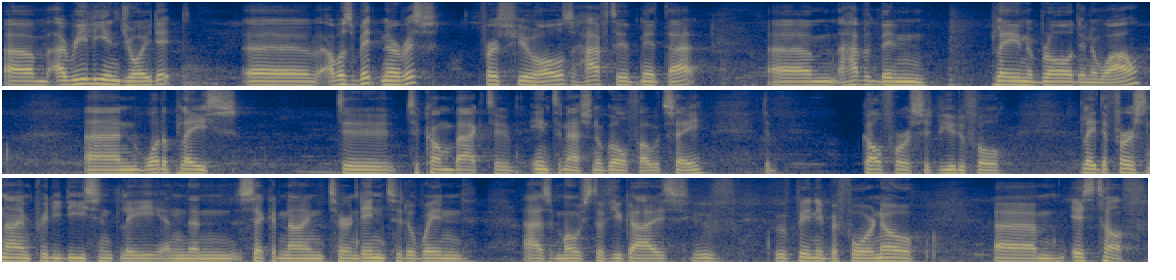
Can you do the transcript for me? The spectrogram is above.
Um, I really enjoyed it. Uh, I was a bit nervous first few holes. I have to admit that. Um, I haven't been playing abroad in a while and what a place to to come back to international golf. I would say the golf course is beautiful. Played the first nine pretty decently, and then the second nine turned into the wind, as most of you guys who've who've been here before know. Um, is tough.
